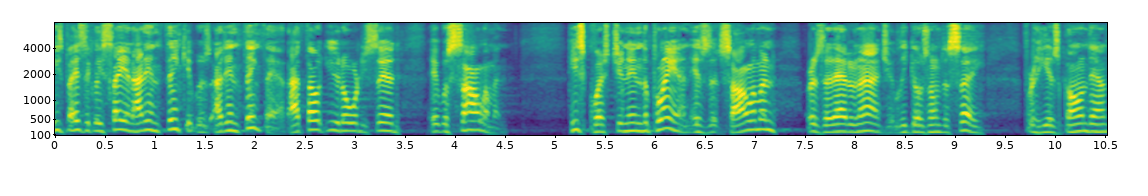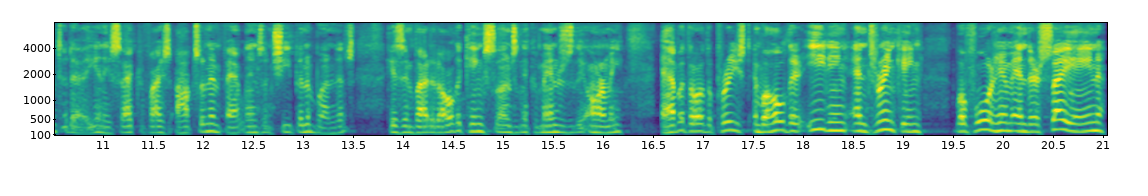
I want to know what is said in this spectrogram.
He's basically saying, I didn't think it was, I didn't think that. I thought you'd already said it was Solomon. He's questioning the plan. Is it Solomon or is it Adonijah? He goes on to say, for he has gone down today, and he sacrificed oxen and fatlings and sheep in abundance. He has invited all the king's sons and the commanders of the army, Abiathar the priest, and behold, they're eating and drinking before him, and they're saying,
